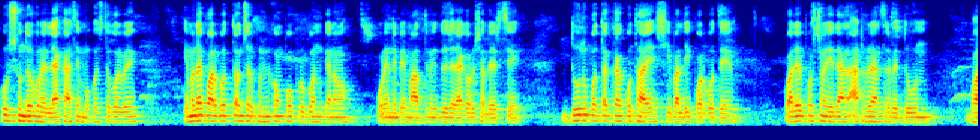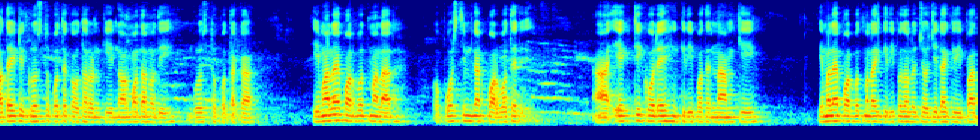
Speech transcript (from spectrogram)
খুব সুন্দর করে লেখা আছে, মুখস্থ করবে। হিমালয় পার্বত্য অঞ্চল ভূমিকম্প প্রবণ কেন পড়ে নেবে মাধ্যমিক দু হাজার এগারো সালে এসছে দুন উপত্যকা কোথায়? শিবালিক পর্বতে। পরের প্রশ্ন, এর আঠেরো অ্যান্সার হবে দুন। ভারতের একটি গ্রস্ত উপত্যকা উদাহরণ কি? নর্মদা নদী গ্রস্ত উপত্যকা। হিমালয় পর্বতমালার ও পশ্চিমঘাট পর্বতের একটি করে গিরিপথের নাম কি? হিমালয় পর্বতমালার গিরিপথ হলো জজিলা গিরিপথ,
